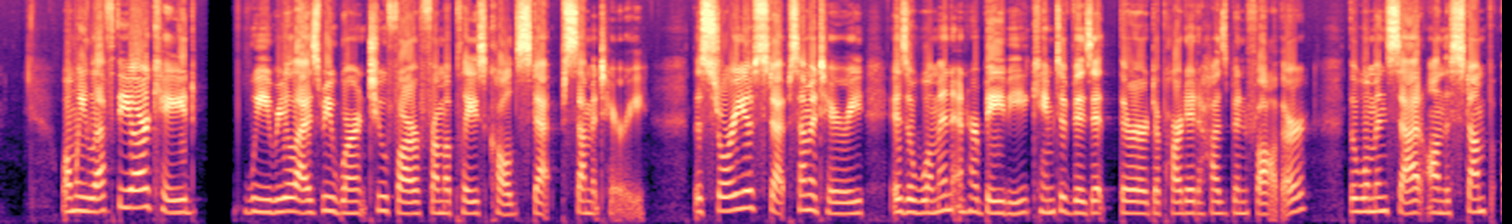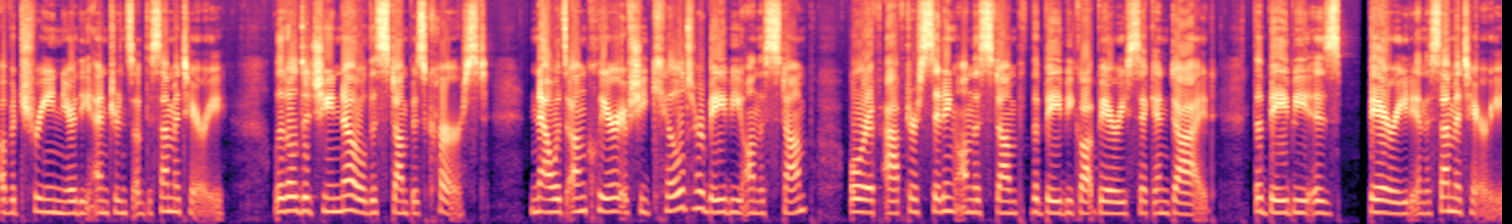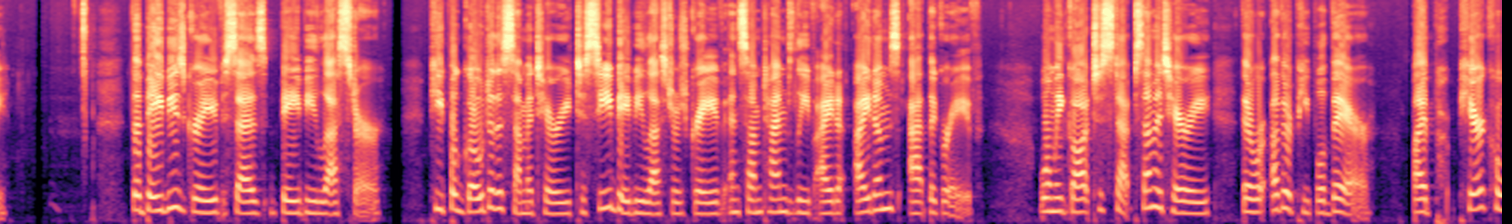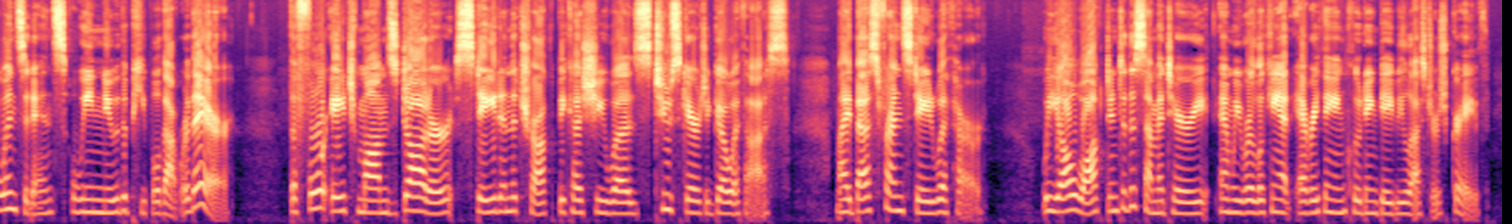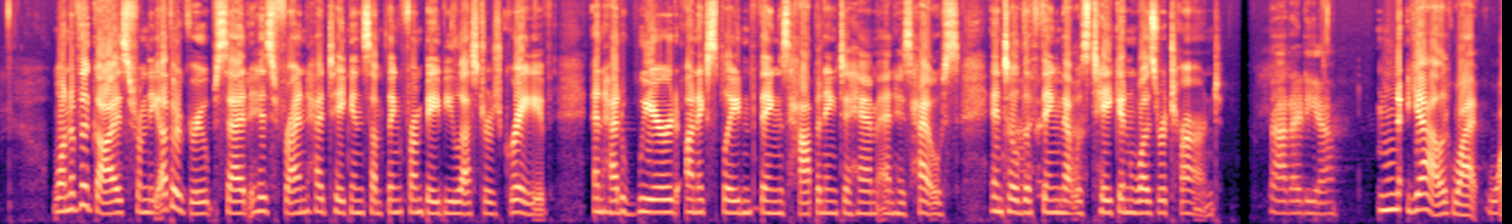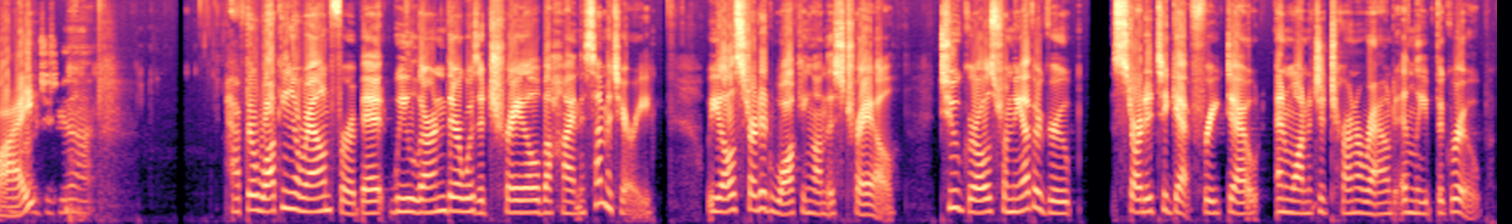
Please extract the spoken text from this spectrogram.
When we left the arcade, we realized we weren't too far from a place called Stepp Cemetery. The story of Stepp Cemetery is a woman and her baby came to visit their departed husband father. The woman sat on the stump of a tree near the entrance of the cemetery. Little did she know the stump is cursed. Now it's unclear if she killed her baby on the stump or if after sitting on the stump the baby got very sick and died. The baby is buried in the cemetery. The baby's grave says Baby Lester. People go to the cemetery to see Baby Lester's grave and sometimes leave it- items at the grave. When we got to Stepp Cemetery, there were other people there. By p- pure coincidence, we knew the people that were there. The 4 H mom's daughter stayed in the truck because she was too scared to go with us. My best friend stayed with her. We all walked into the cemetery and we were looking at everything, including baby Lester's grave. One of the guys from the other group said his friend had taken something from baby Lester's grave and had weird, unexplained things happening to him and his house until the thing that was taken was returned. bad idea. N- yeah, like why? Why Why? would you do that? After walking around for a bit, we learned there was a trail behind the cemetery. We all started walking on this trail. Two girls from the other group started to get freaked out and wanted to turn around and leave the group.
